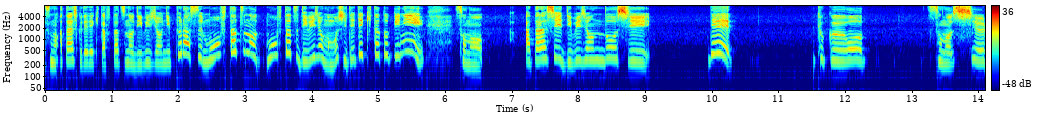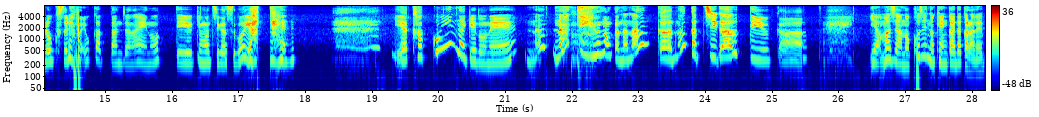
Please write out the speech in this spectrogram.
その新しく出てきた2つのディビジョンにプラスもう2つのもう2つディビジョンがもし出てきた時にその新しいディビジョン同士で曲をその収録すればよかったんじゃないの？っていう気持ちがすごいあって。いや、かっこいいんだけどね。な、なんていうのかな。なんか、なんか違うっていうか。いや、マジあの、個人の見解だからね。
